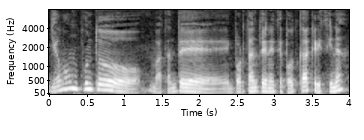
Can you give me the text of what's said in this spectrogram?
llegamos a un punto bastante importante en este podcast, Cristina,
